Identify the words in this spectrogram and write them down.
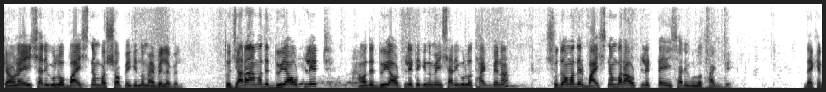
কেননা এই শাড়িগুলো বাইশ নাম্বার শপে কিন্তু অ্যাভেলেবেল তো যারা আমাদের দুই আউটলেট আমাদের দুই আউটলেটে কিন্তু এই শাড়িগুলো থাকবে না, শুধু আমাদের বাইশ নাম্বার আউটলেটটাই এই শাড়িগুলো থাকবে। দেখেন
